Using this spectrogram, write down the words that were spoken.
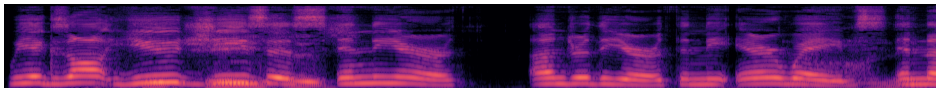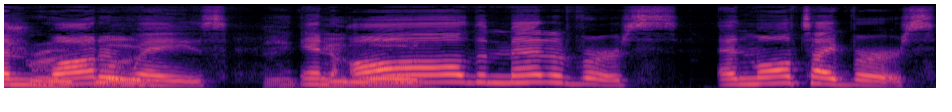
We exalt you, you, Jesus, Jesus. in the earth, under the earth, in the airwaves, Oh, in the waterways, in you, all the metaverse and multiverse,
